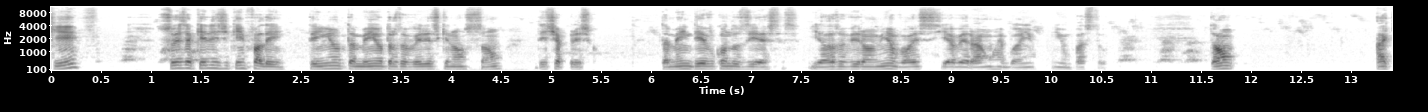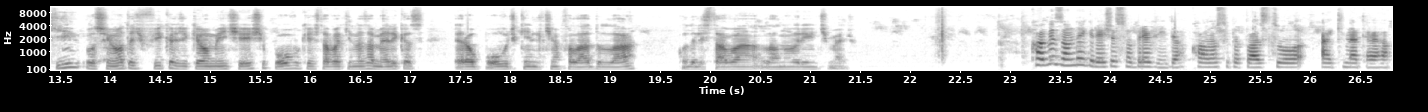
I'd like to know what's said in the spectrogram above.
que Sois aqueles de quem falei. Tenho também outras ovelhas que não são deste aprisco. Também devo conduzir estas, e elas ouvirão a minha voz, e haverá um rebanho e um pastor. Então, aqui o Senhor testifica de que realmente este povo que estava aqui nas Américas era o povo de quem ele tinha falado lá, quando ele estava lá no Oriente Médio. Qual a visão da igreja sobre a vida? Qual é o nosso propósito aqui na Terra?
